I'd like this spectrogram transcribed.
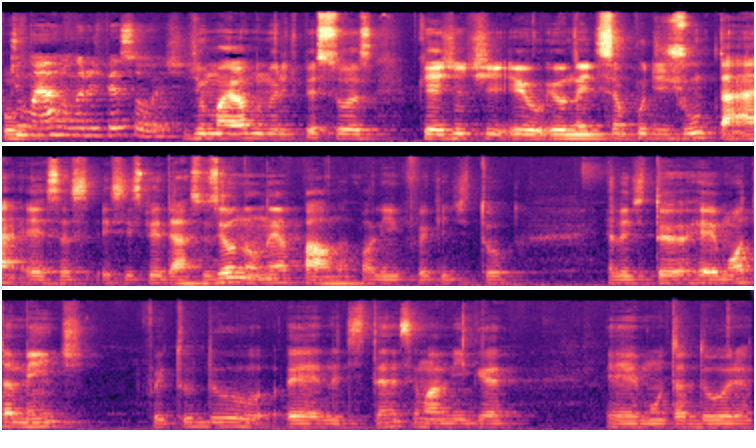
Por, de um maior número de pessoas. De um maior número de pessoas. Porque a gente, eu, eu na edição pude juntar essas, esses pedaços. Eu não, né? A Paula, a Paulinha que foi que editou. Ela editou remotamente, foi tudo é, na distância. Uma amiga é, montadora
